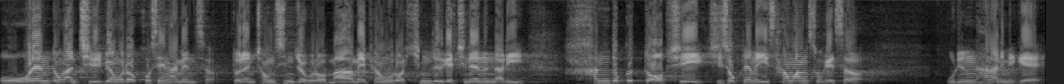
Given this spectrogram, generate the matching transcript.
오랜 동안 질병으로 고생하면서 또는 정신적으로 마음의 병으로 힘들게 지내는 날이 한도 끝도 없이 지속되는 이 상황 속에서 우리는 하나님에게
